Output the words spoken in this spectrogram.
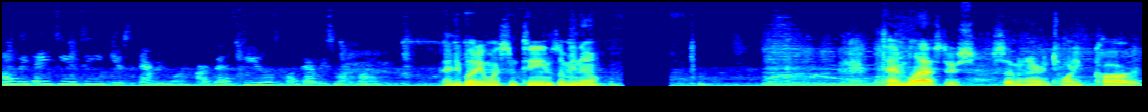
Only AT&T gives everyone our best deals on every smartphone. If anybody wants some teams, let me know. 10 blasters, 720 cards.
